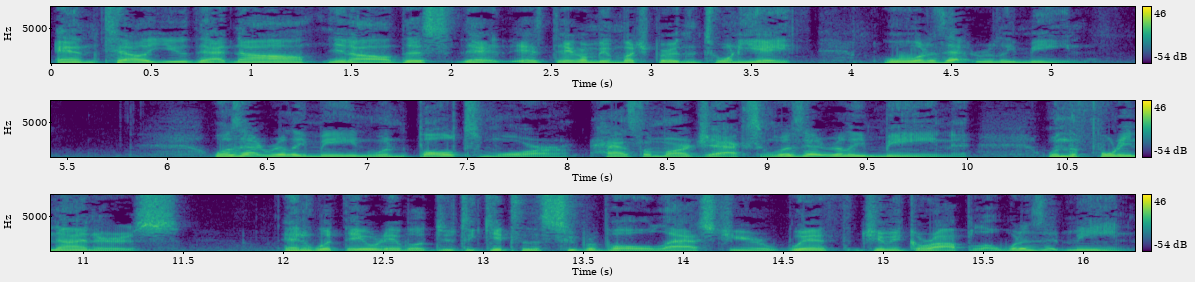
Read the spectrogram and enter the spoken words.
and tell you that now, you know, this they're, they're going to be much better than 28th. Well, what does that really mean? What does that really mean when Baltimore has Lamar Jackson? What does that really mean when the 49ers and what they were able to do to get to the Super Bowl last year with Jimmy Garoppolo. What does it mean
